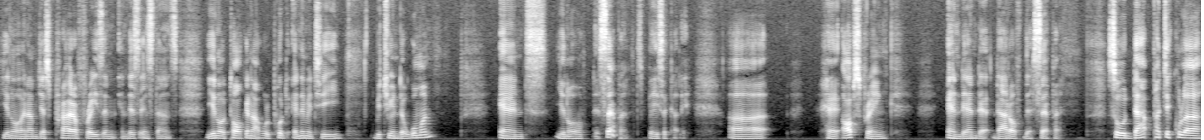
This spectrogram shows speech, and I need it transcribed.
you know, and I'm just paraphrasing in this instance, you know, talking I will put enmity between the woman and you know the serpent, basically. Uh, her offspring and then the, that of the serpent. So that particular,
